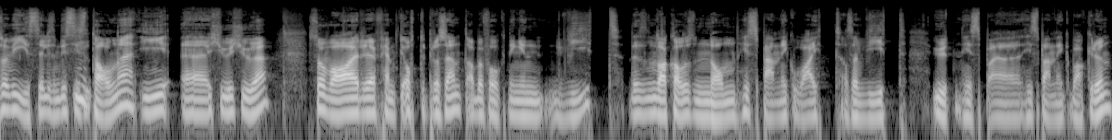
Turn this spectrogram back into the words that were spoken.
så viser liksom de Mm. siste tallene i eh, 2020 så var 58% av befolkningen hvit, det som da kalles non-hispanic white, altså hvit uten hispa, hispanic bakgrunn.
